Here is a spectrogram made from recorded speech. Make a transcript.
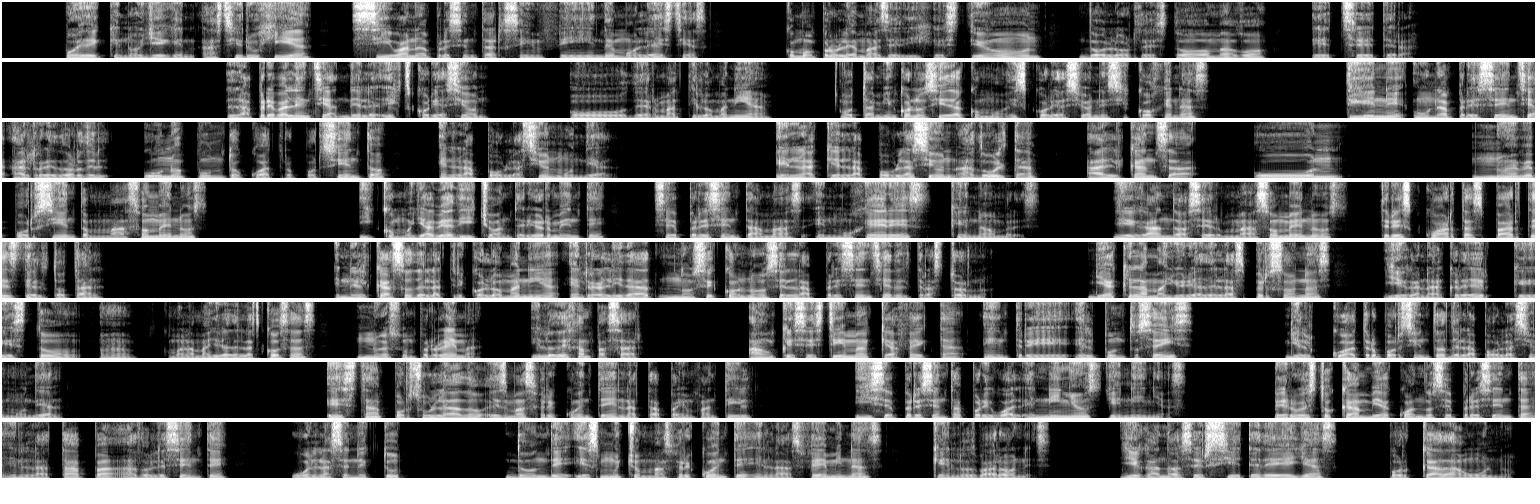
puede que no lleguen a cirugía, sí van a presentar sin fin de molestias, como problemas de digestión, dolor de estómago, etc. La prevalencia de la excoriación o dermatilomanía, o también conocida como escoriaciones psicógenas, tiene una presencia alrededor del 1.4% en la población mundial, en la que la población adulta alcanza un 9% más o menos y como ya había dicho anteriormente, se presenta más en mujeres que en hombres, llegando a ser más o menos tres cuartas partes del total. En el caso de la tricolomanía, en realidad no se conoce la presencia del trastorno, ya que la mayoría de las personas llegan a creer que esto, ah, como la mayoría de las cosas, no es un problema, y lo dejan pasar, aunque se estima que afecta entre el 0.6 y el 4% de la población mundial. Esta, por su lado, es más frecuente en la etapa infantil y se presenta por igual en niños y en niñas, pero esto cambia cuando se presenta en la etapa adolescente o en la senectud, donde es mucho más frecuente en las féminas que en los varones, llegando a ser siete de ellas por cada uno.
